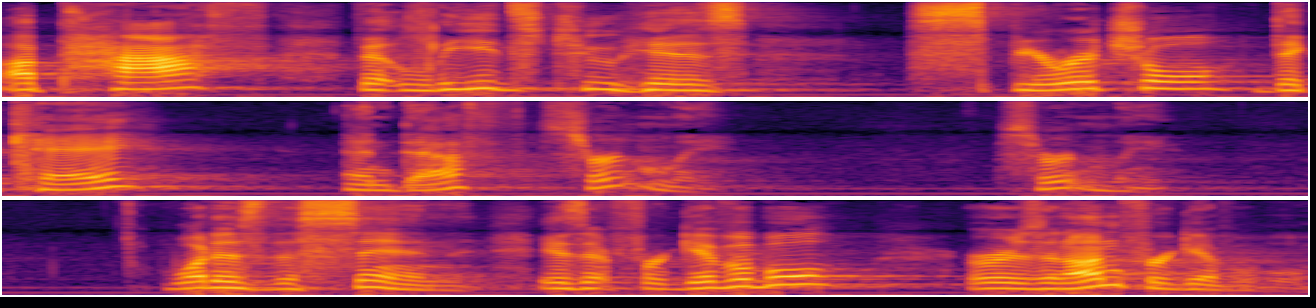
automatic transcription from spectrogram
a path that leads to his spiritual decay and death? Certainly. Certainly. What is the sin? Is it forgivable or is it unforgivable?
